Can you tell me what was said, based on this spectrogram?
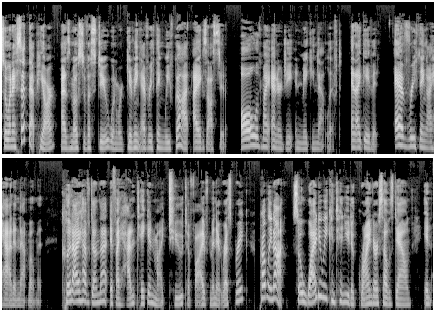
so when I set that PR, as most of us do when we're giving everything we've got, I exhausted all of my energy in making that lift and I gave it everything I had in that moment. Could I have done that if I hadn't taken my two to five minute rest break? Probably not. So why do we continue to grind ourselves down in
